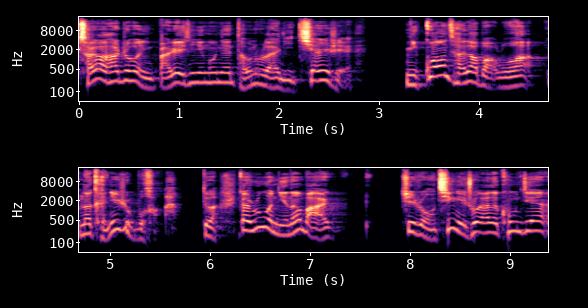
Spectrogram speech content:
裁掉他之后，你把这个薪金空间腾出来，你签谁？你光裁掉保罗，那肯定是不好啊，对吧？但如果你能把这种清理出来的空间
